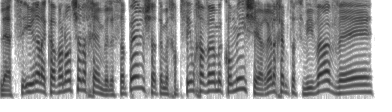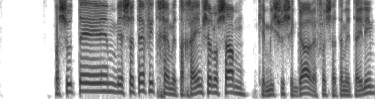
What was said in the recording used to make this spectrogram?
להצהיר על הכוונות שלכם ולספר שאתם מחפשים חבר מקומי שיראה לכם את הסביבה ופשוט אה, ישתף איתכם את החיים שלו שם, כמישהו שגר איפה שאתם מטיילים.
